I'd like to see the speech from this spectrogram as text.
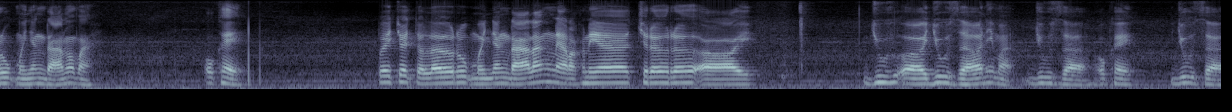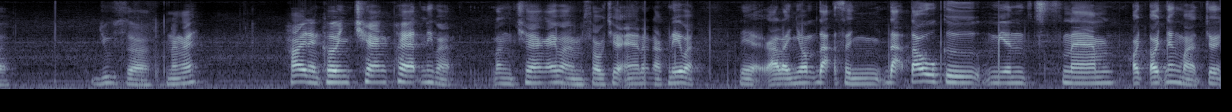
រូបមួយយ៉ាងដែរមកបាទអូខេពេលចុចទៅលើរូបមិញហ្នឹងដែរហ្នឹងអ្នកនរគ្នាជ្រើសរើសឲ្យ user នេះបាទ user អូខេ user user ហ្នឹងហើយហើយនឹងឃើញ change pad នេះបាទនឹង change អីបាទមិនសូវចេះអានដល់អ្នកគ្នាបាទ នេះឥឡូវខ្ញុំដាក់សញ្ដាក់ទៅគឺមានស្នាមអុចអុចហ្នឹងបាទចុច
